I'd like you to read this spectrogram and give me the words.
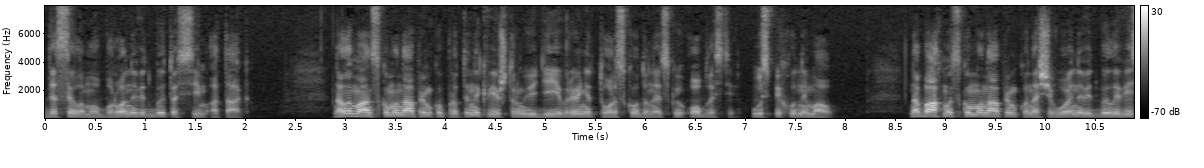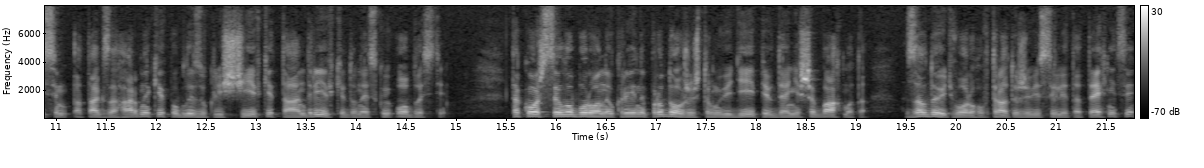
де силами оборони відбито сім атак. На Лиманському напрямку противник вів штурмові дії в районі Торського Донецької області. Успіху не мав. На Бахмутському напрямку наші воїни відбили вісім атак загарбників поблизу Кліщіївки та Андріївки Донецької області. Також Сили оборони України продовжують штурмові дії південніше Бахмута, завдають ворогу втрату живій силі та техніці,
